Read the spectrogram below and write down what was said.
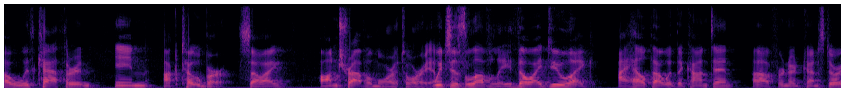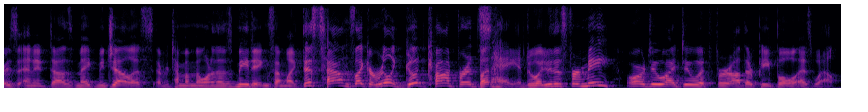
uh, with Catherine in October. So I on travel moratorium, which is lovely. Though I do like I help out with the content uh, for NerdCon Stories, and it does make me jealous. Every time I'm in one of those meetings, I'm like, this sounds like a really good conference. But hey, do I do this for me, or do I do it for other people as well?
